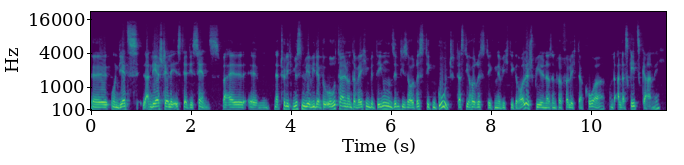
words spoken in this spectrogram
Äh, und jetzt an der Stelle ist der Dissens, weil ähm, natürlich müssen wir wieder beurteilen, unter welchen Bedingungen sind diese Heuristiken gut. Dass die Heuristiken eine wichtige Rolle spielen, da sind wir völlig d'accord und anders geht es gar nicht.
